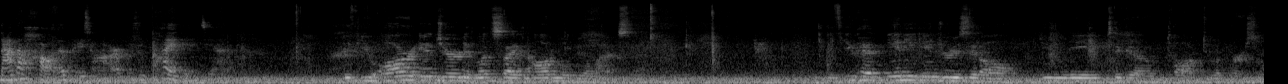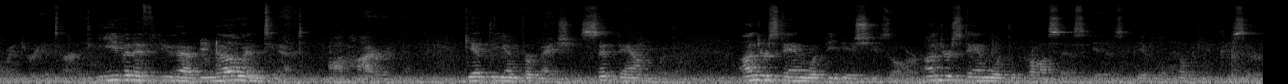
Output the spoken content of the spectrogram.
拿到好的赔偿，而不是快一点结案。If you are injured in, let's say, an automobile accident, if you have any injuries at all, you need to go talk to a personal injury attorney. Even if you have no intent on hiring them, get the information, sit down with them, understand what the issues are, understand what the process is. It will help you considerably.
